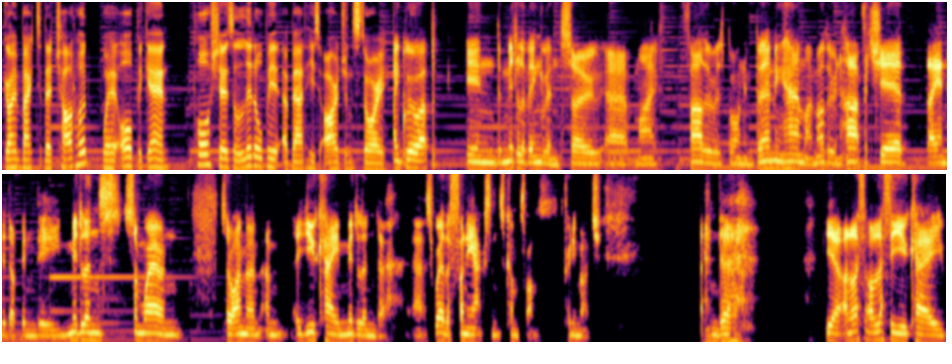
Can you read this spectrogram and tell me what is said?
Going back to their childhood, where it all began, Paul shares a little bit about his origin story. I grew up in the middle of England. So uh, my father was born in Birmingham, my mother in Hertfordshire. They ended up in the Midlands somewhere, and so I'm a, I'm a UK Midlander. Uh, it's where the funny accents come from, pretty much. And uh, yeah, I left, I left the UK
